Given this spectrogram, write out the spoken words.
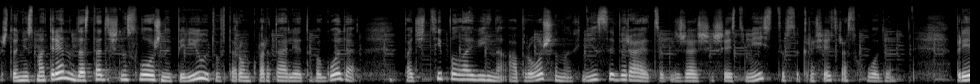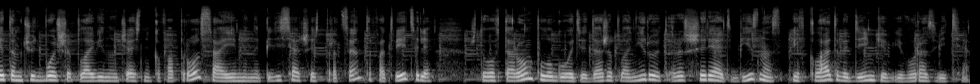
что несмотря на достаточно сложный период во втором квартале этого года, почти половина опрошенных не собирается в ближайшие 6 месяцев сокращать расходы. При этом чуть больше половины участников опроса, а именно 56%, ответили, что во втором полугодии даже планируют расширять бизнес и вкладывать деньги в его развитие.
